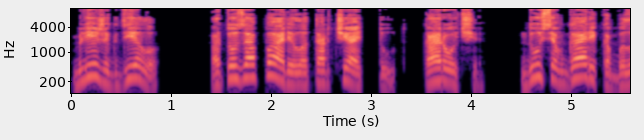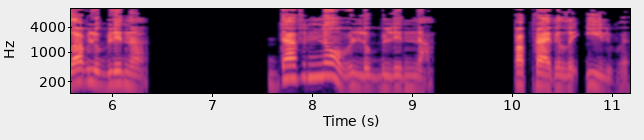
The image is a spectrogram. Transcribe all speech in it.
ближе к делу, а то запарило торчать тут. Короче, Дуся в Гарика была влюблена. — Давно влюблена, — поправила Ильва.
